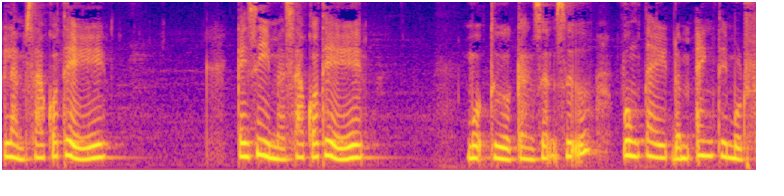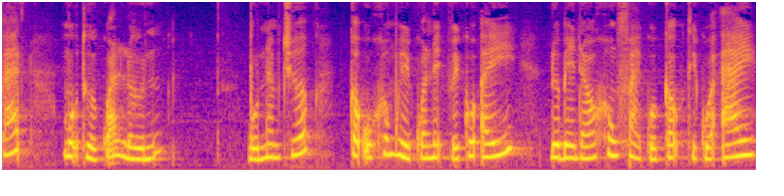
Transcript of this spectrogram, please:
Làm sao có thể Cái gì mà sao có thể? Mộ thừa càng giận dữ, vung tay đấm anh thêm một phát, mộ thừa quá lớn. Bốn năm trước, cậu không hề quan hệ với cô ấy, đứa bé đó không phải của cậu thì của ai?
